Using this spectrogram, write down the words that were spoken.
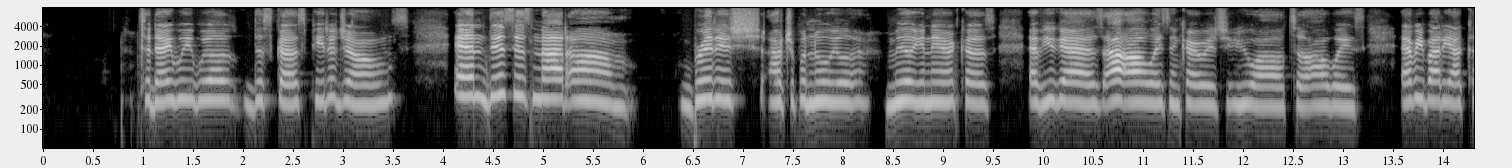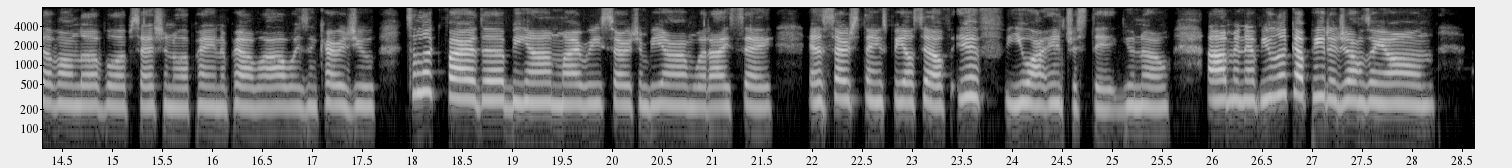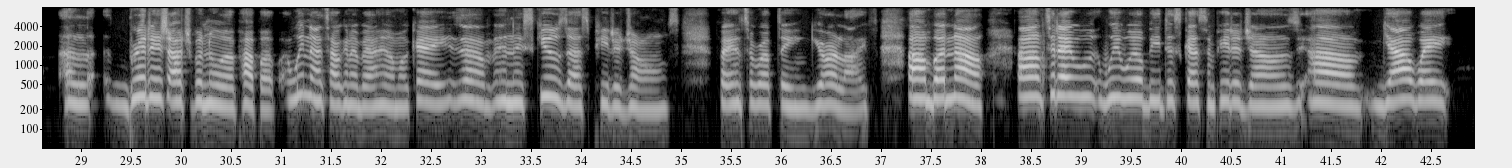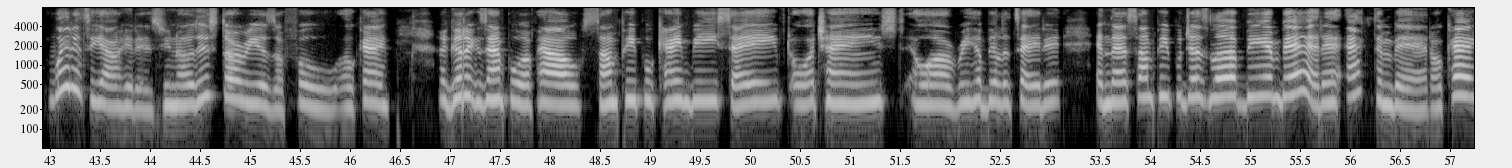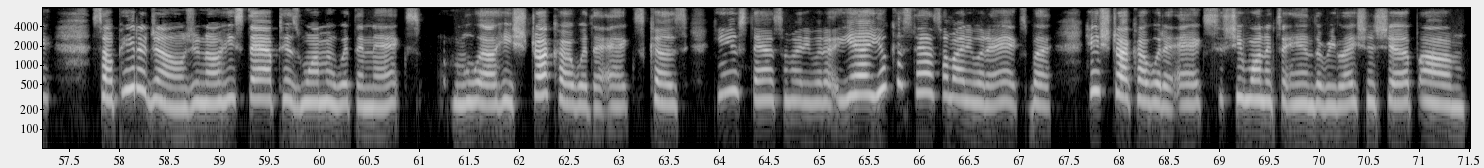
today we will discuss Peter Jones, and this is not um British entrepreneur millionaire because if you guys, I always encourage you all to always everybody I cover on love or obsession or pain and power, I always encourage you to look further beyond my research and beyond what I say and search things for yourself if you are interested, you know. Um, and if you look up Peter Jones on your own, a British entrepreneur pop up. We're not talking about him, okay? Um, and excuse us, Peter Jones, for interrupting your life. Um, but no, um, today we will be discussing Peter Jones. Um, y'all wait, wait until y'all hear this. You know, this story is a fool, okay? A good example of how some people can be saved or changed or rehabilitated and that some people just love being bad and acting bad, okay? So Peter Jones, you know, he stabbed his woman with an axe. Well, he struck her with an axe because can you stab somebody with a yeah, you can stab somebody with an axe, but he struck her with an axe. She wanted to end the relationship. Um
